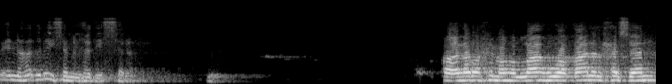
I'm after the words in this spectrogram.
فإن هذا ليس من هدي السلف. قال رحمه الله وقال الحسن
